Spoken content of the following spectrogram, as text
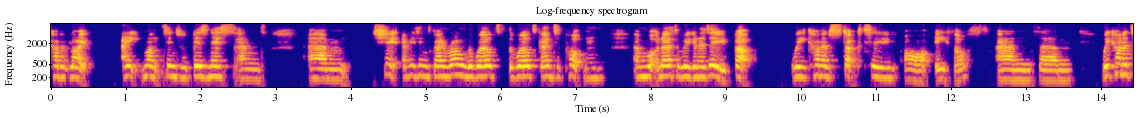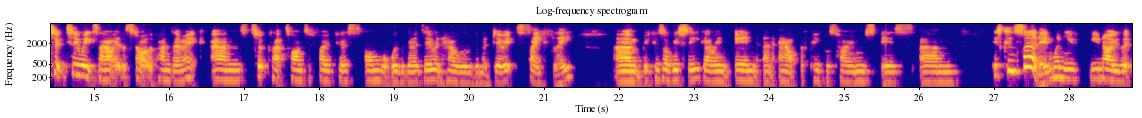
kind of like eight months into a business and um, shit, everything's going wrong. The world's the world's going to pot, and and what on earth are we going to do? But we kind of stuck to our ethos, and um, we kind of took two weeks out at the start of the pandemic and took that time to focus on what we were going to do and how we were going to do it safely. Um, because obviously going in and out of people's homes is um, it's concerning when you you know that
